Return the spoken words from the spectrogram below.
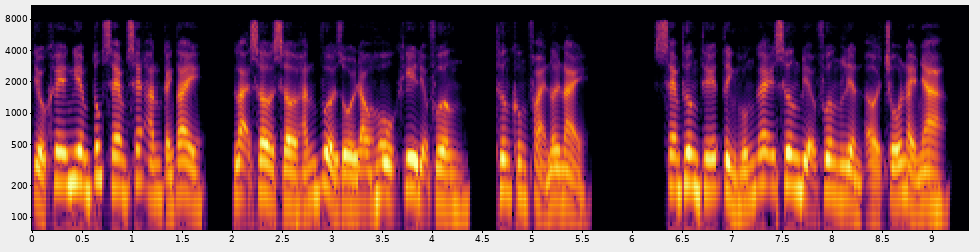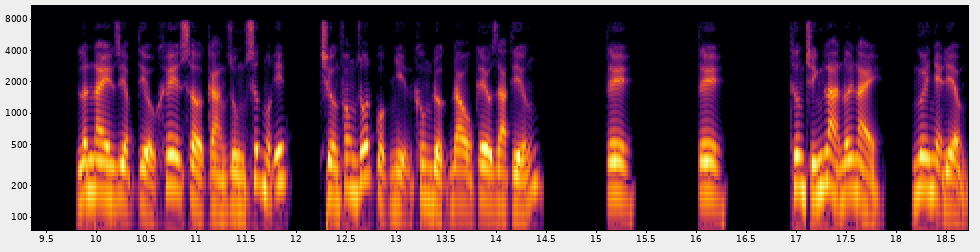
Tiểu khê nghiêm túc xem xét hắn cánh tay, lại sờ sờ hắn vừa rồi đau hô khi địa phương, thương không phải nơi này. Xem thương thế tình huống gãy xương địa phương liền ở chỗ này nha. Lần này Diệp Tiểu Khê sờ càng dùng sức một ít, Trường Phong rốt cuộc nhịn không được đau kêu ra tiếng. T. T. Thương chính là nơi này, ngươi nhẹ điểm.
